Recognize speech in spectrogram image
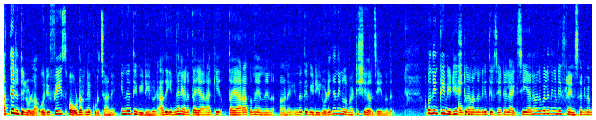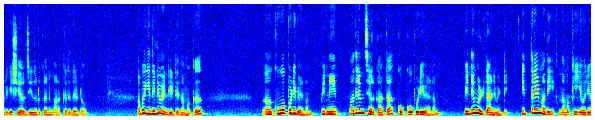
അത്തരത്തിലുള്ള ഒരു ഫേസ് പൗഡറിനെ കുറിച്ചാണ് ഇന്നത്തെ വീഡിയോയിലൂടെ. അത് എങ്ങനെയാണ് തയ്യാറാക്കി തയ്യാറാക്കുന്നത് എന്നാണ് ഇന്നത്തെ വീഡിയോയിലൂടെ ഞാൻ നിങ്ങളുമായിട്ട് ഷെയർ ചെയ്യുന്നത്. അപ്പോൾ നിങ്ങൾക്ക് ഈ വീഡിയോ ഇഷ്ടമാണെന്നുണ്ടെങ്കിൽ തീർച്ചയായിട്ടും ലൈക്ക് ചെയ്യാനും അതുപോലെ നിങ്ങളുടെ ഫ്രണ്ട്സ് ആൻഡ് ഫാമിലിക്ക് ഷെയർ ചെയ്ത് കൊടുക്കാനും മറക്കരുത് കേട്ടോ. അപ്പോൾ ഇതിന് വേണ്ടിയിട്ട് നമുക്ക് കൂവപ്പൊടി വേണം പിന്നെ മധുരം ചേർക്കാത്ത കൊക്കോ പൊടി വേണം പിന്നെ മുൾട്ടാണി മിട്ടി. ഇത്രയും മതി നമുക്ക് ഈ ഒരു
